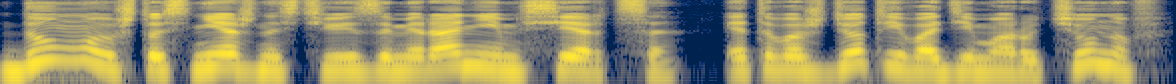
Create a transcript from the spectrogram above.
Думаю, что с нежностью и замиранием сердца этого ждет и Вадим Арутюнов,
